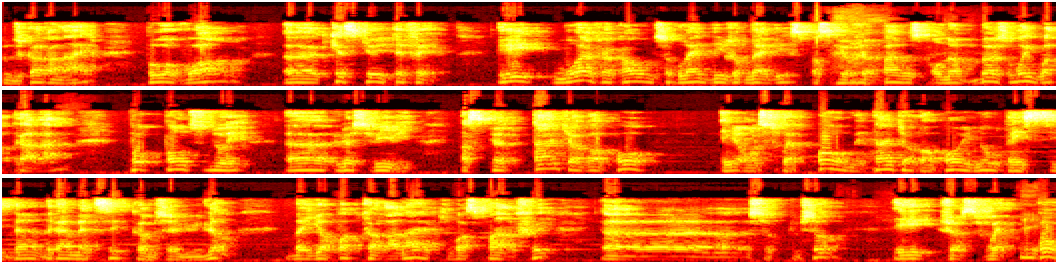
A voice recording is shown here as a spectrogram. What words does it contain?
du, coroner, pour voir qu'est-ce qui a été fait. Et moi, je compte sur l'aide des journalistes parce que je pense qu'on a besoin de votre travail pour continuer euh, le suivi. Parce que tant qu'il n'y aura pas, et on le souhaite pas, mais tant qu'il n'y aura pas un autre incident dramatique comme celui-là, ben il n'y a pas de coroner qui va se pencher euh, sur tout ça. Et je souhaite pas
